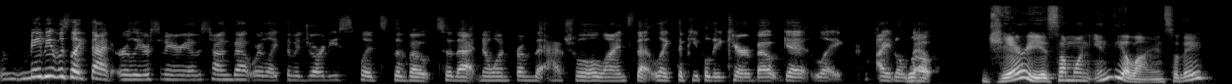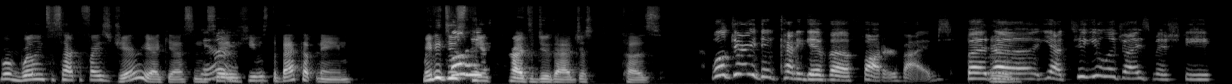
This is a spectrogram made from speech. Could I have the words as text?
Maybe it was like that earlier scenario I was talking about where like the majority splits the vote so that no one from the actual alliance that like the people they care about get like idled well, out. Jerry is someone in the alliance, so they were willing to sacrifice Jerry, I guess, and Yeah. say he was the backup name. Maybe Deuce Well, he- Pants tried to do that just because. Well, Jerry did kind of give uh, fodder vibes, but Yeah. uh, yeah, to eulogize Mishti,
